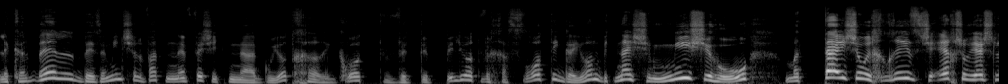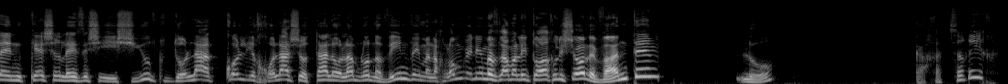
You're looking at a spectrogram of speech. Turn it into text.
לקבל באיזה מין שלוות נפש התנהגויות חריגות ודביליות וחסרות היגיון, בתנאי שמישהו, מתישהו הכריז שאיכשהו יש להן קשר לאיזושהי אישיות גדולה, כל יכולה שאותה לעולם לא נבין, ואם אנחנו לא מבינים אז למה לטרוח לשאול, הבנתם? לא. ככה צריך.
